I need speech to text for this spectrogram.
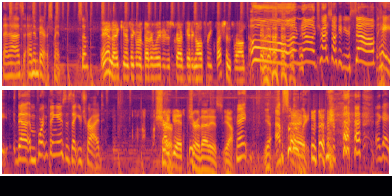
than as an embarrassment. So, and I can't think of a better way to describe getting all three questions wrong. oh, oh no, trash talking yourself. Hey, the important thing is, is that you tried, Sure. I did. Sure, that is. Yeah. right? Yeah, absolutely. Okay,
